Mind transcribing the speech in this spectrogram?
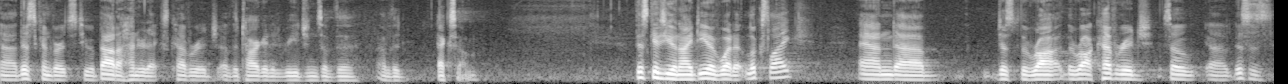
uh, this converts to about 100x coverage of the targeted regions of the, of the exome. This gives you an idea of what it looks like, and uh, just the raw, the raw coverage. So uh, this is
